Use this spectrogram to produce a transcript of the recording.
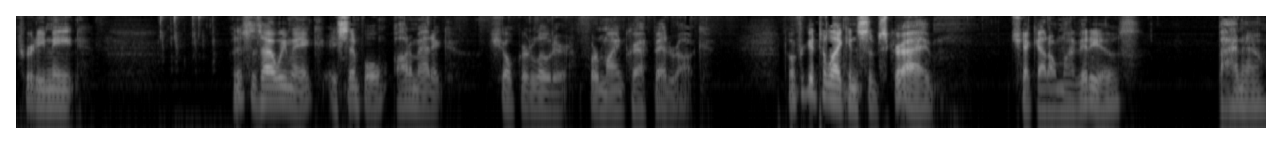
Pretty neat. This is how we make a simple automatic shulker loader for Minecraft Bedrock. Don't forget to like and subscribe. Check out all my videos. Bye now.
